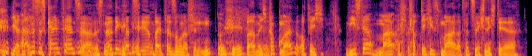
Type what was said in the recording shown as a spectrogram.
Ja, dann ist es kein Fanservice, ne? Den kannst du ja bei Persona finden. Okay. Warte mal, ich guck mal, ob ich, wie ist der? Mar ich glaube, der hieß Mara tatsächlich, der, der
